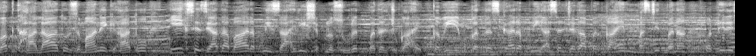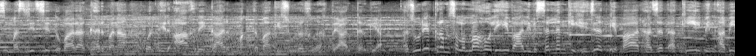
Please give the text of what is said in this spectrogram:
वक्त, हालात और जमाने के हाथों एक से ज़्यादा बार अपनी जाहिरी शक्ल सूरत बदल चुका है। कभी ये मुकदस घर अपनी असल जगह पर कायम मस्जिद बना और फिर इस मस्जिद से दोबारा घर बना और फिर आखिरकार मकतबा की सूरत अख्तियार कर गया। हजूर अक्रम सल्लल्लाहु अलैहि वसल्लम की हिजरत के बाद हज़रत अकील बिन अबी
